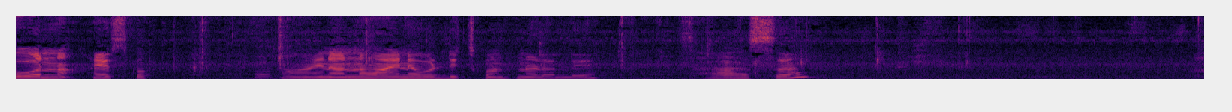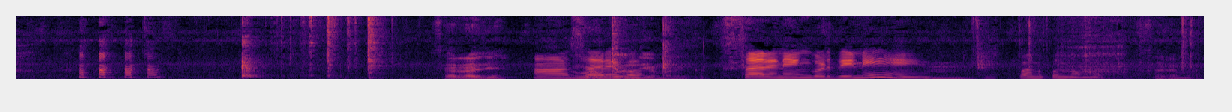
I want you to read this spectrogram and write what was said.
ఊ అన్న వేసుకో. ఆయన అన్నం ఆయనే వడ్డించుకుంటున్నాడండి. సాస్. సరే సరే. సరే నేను కూడా తిని పనుకుందాం మరి. సరే మరి.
